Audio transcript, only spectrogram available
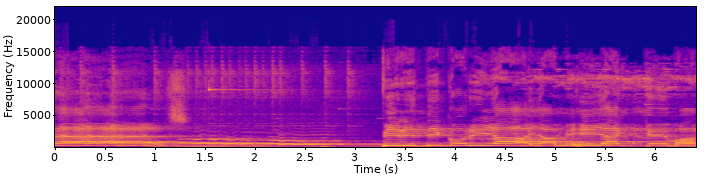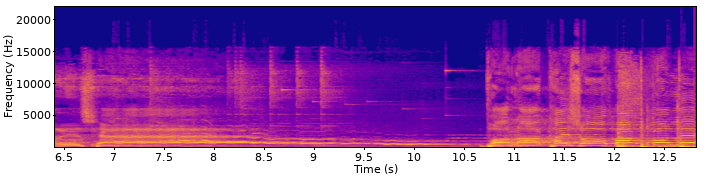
দেশ। প্রীতি করিয়া আমি একেবারে ধরা খায় সবাক কলে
